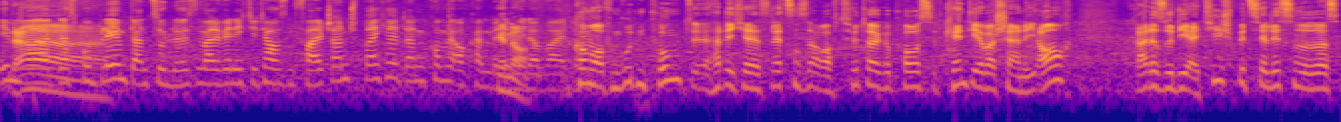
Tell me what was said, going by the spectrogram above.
immer Da. das Problem dann zu lösen, weil wenn ich die tausend falsch anspreche, dann kommen wir auch kein Genau. Millimeter weiter. Kommen wir auf einen guten Punkt. Hatte ich ja jetzt letztens auch auf Twitter gepostet. Kennt ihr wahrscheinlich auch. Gerade so die IT-Spezialisten oder sowas,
